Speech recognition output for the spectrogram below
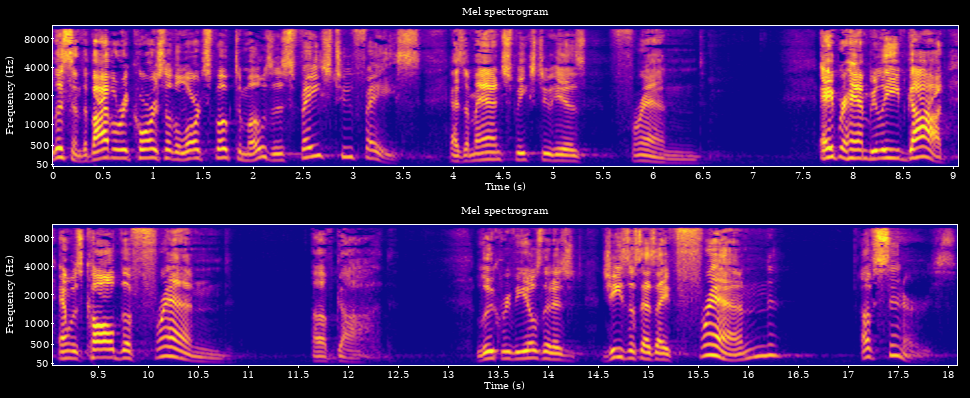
Listen, the Bible records so the Lord spoke to Moses face to face as a man speaks to his friend. Abraham believed God and was called the friend of God. Luke reveals that as Jesus as a friend of sinners.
